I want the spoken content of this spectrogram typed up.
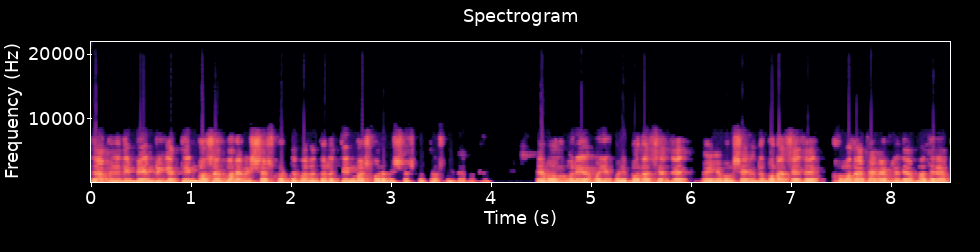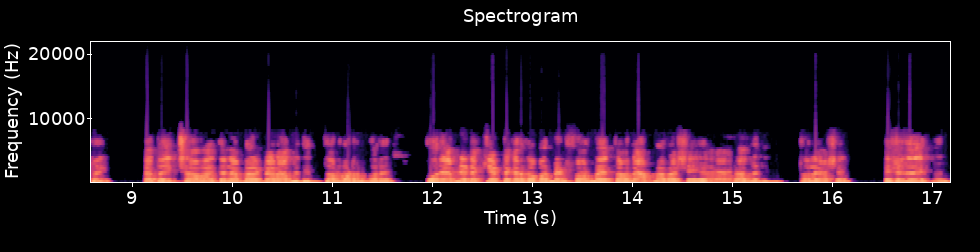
যে আপনি যদি বিএনপিকে তিন বছর পরে বিশ্বাস করতে পারেন, তাহলে তিন মাস পরে বিশ্বাস করতে অসুবিধা কোথায় এবং উনি ওই- বলেছেন যে, এবং সে কিন্তু বলেছে যে, ক্ষমতায় থাকার যদি আপনাদের এতই, এত ইচ্ছা হয়, তাহলে আপনারা একটা রাজনৈতিক দল গঠন করেন। করে আপনি একটা কেয়ারটেকার গভর্নমেন্ট ফর্মে তাহলে আপনারা সেই রাজনৈতিক দলে আসেন। এসে যদি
